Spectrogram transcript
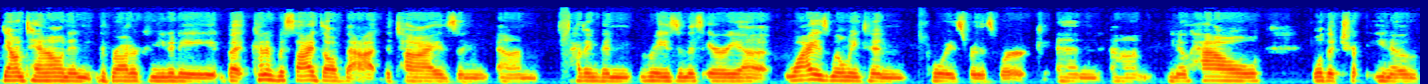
downtown and the broader community. But kind of besides all of that, the ties and um, having been raised in this area, why is Wilmington poised for this work? And um, you know, how will the tr- you know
